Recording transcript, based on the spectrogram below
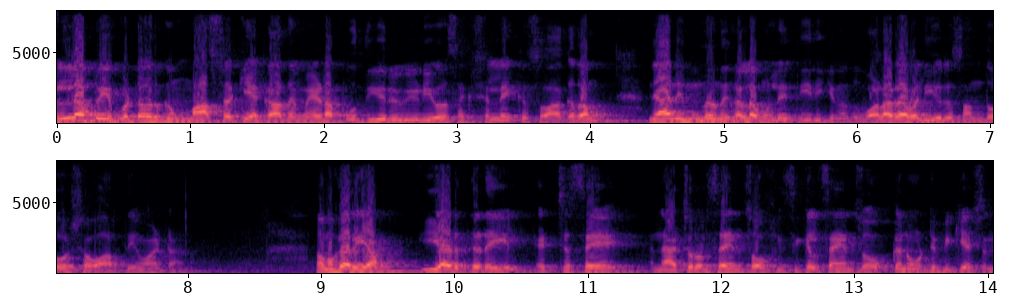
എല്ലാ പ്രിയപ്പെട്ടവർക്കും മാസ്റ്റർ കി അക്കാദമിയുടെ പുതിയൊരു വീഡിയോ സെക്ഷനിലേക്ക് സ്വാഗതം. ഞാൻ ഇന്ന് നിങ്ങളുടെ മുന്നിൽ എത്തിയിരിക്കുന്നത് വളരെ വലിയൊരു സന്തോഷ വാർത്തയുമായിട്ടാണ്. നമുക്കറിയാം ഈ അടുത്തിടയിൽ എച്ച് എസ് എ നാച്ചുറൽ സയൻസോ ഫിസിക്കൽ സയൻസോ ഒക്കെ നോട്ടിഫിക്കേഷൻ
